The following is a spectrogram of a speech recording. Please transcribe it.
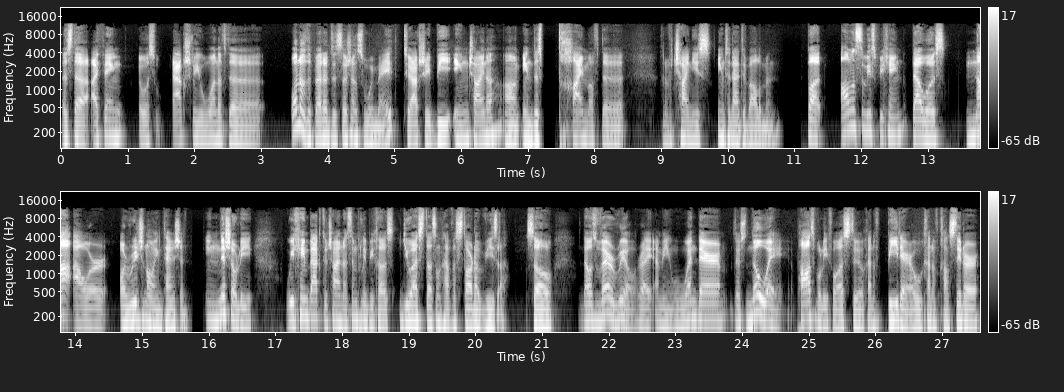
is that I think it was actually one of the one of the better decisions we made to actually be in China um, in this time of the kind of Chinese internet development. But honestly speaking, that was not our original intention. Initially, we came back to China simply because US doesn't have a startup visa. So that was very real, right? I mean, we went there, there's no way possibly for us to kind of be there or kind of consider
